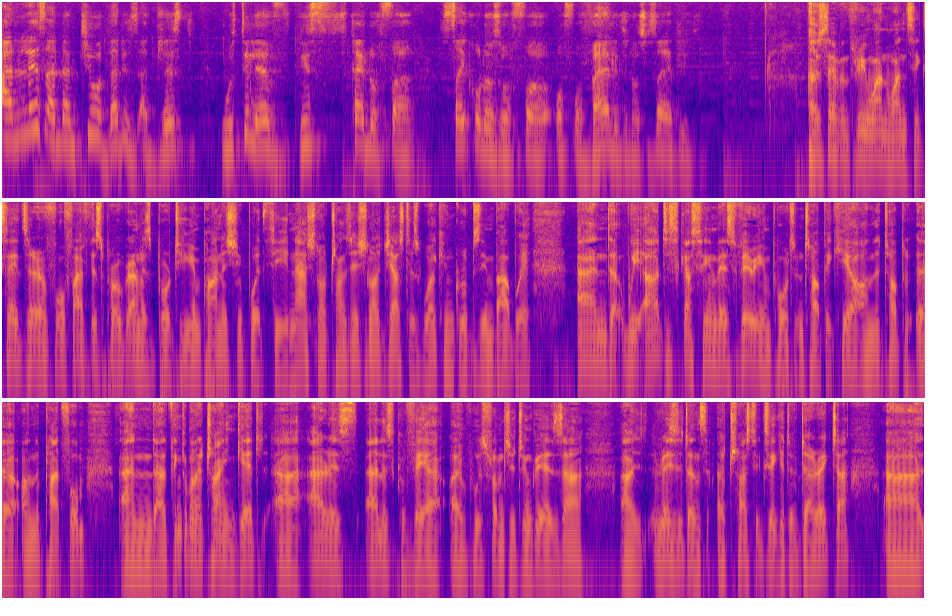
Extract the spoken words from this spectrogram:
unless and until that is addressed we still have this kind of uh, cycles of, uh, of, of violence in our societies 0731168045. This program is brought to you in partnership with the National Transitional Justice Working Group Zimbabwe, and we are discussing this very important topic here on the top uh, on the platform. And I think I'm going to try and get uh, Alice Alice Kuvea, uh, who's from Chitungwiza uh, uh, Residence uh, Trust Executive Director. Uh,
